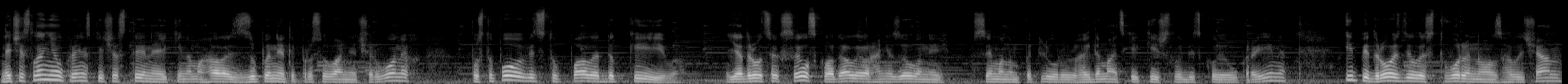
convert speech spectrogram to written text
Нечисленні українські частини, які намагались зупинити просування червоних, поступово відступали до Києва. Ядро цих сил складали організований Симоном Петлюрою гайдамацький кіш Слобідської України і підрозділи створеного з галичан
